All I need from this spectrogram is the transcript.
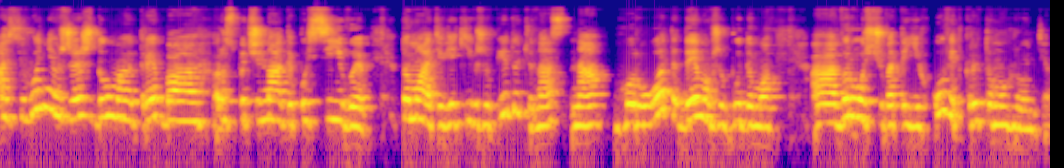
а сьогодні вже ж думаю, треба розпочинати посіви томатів, які вже підуть у нас на город, де ми вже будемо вирощувати їх у відкритому ґрунті.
